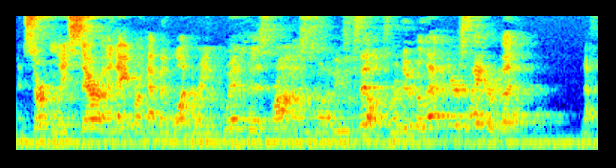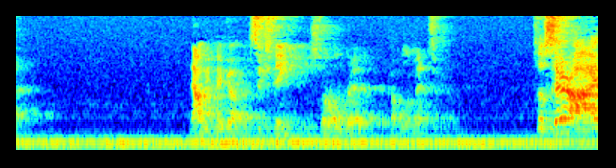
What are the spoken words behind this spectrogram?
and certainly Sarah and Abram have been wondering when this promise is going to be fulfilled. Renewed 11 years later, but nothing. Now we pick up at 16, which Thurl read a couple of minutes ago. So Sarai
